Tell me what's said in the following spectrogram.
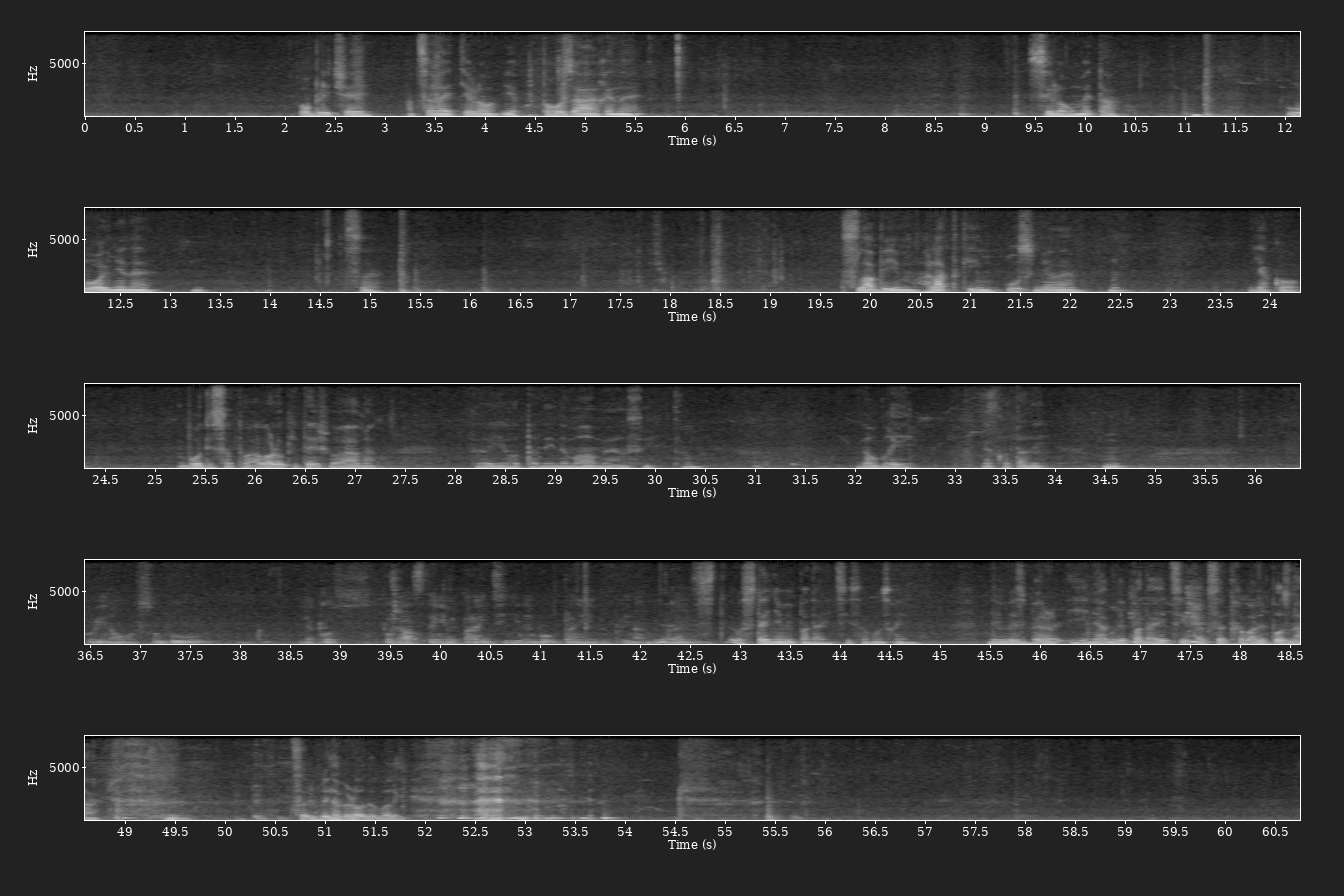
obličej a celé tělo je prozářené silou meta, uvolněné se slabým, hladkým úsměvem, hm? jako bodhisattva Avalokiteshvara, kterého tady nemáme asi. Tam dobrý, jako tady. Hm? jako jinou osobu jako pořád stejně vypadající nebo úplně jinak vypadající? Stejně vypadající samozřejmě. Kdybys byl jinak vypadající, tak se třeba nepoznáš. Hm? Což by nebylo dobrý.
